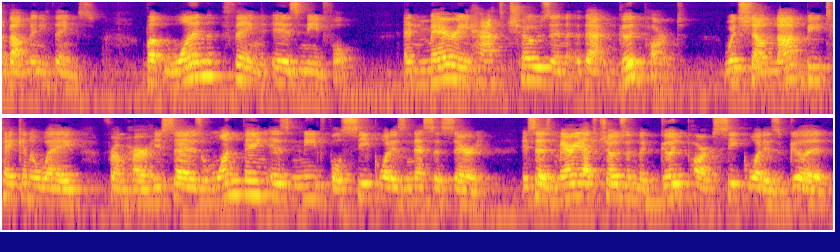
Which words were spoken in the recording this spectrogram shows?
about many things. But one thing is needful, and Mary hath chosen that good part, which shall not be taken away from her. He says, One thing is needful, seek what is necessary. He says, Mary hath chosen the good part, seek what is good.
